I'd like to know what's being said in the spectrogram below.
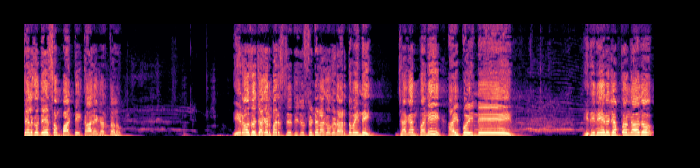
తెలుగుదేశం పార్టీ కార్యకర్తలు. ఈరోజు జగన్ పరిస్థితి చూస్తుంటే నాకు ఒకటి అర్థమైంది. జగన్ పని అయిపోయింది. ఇది నేను చెప్తాం కాదు.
